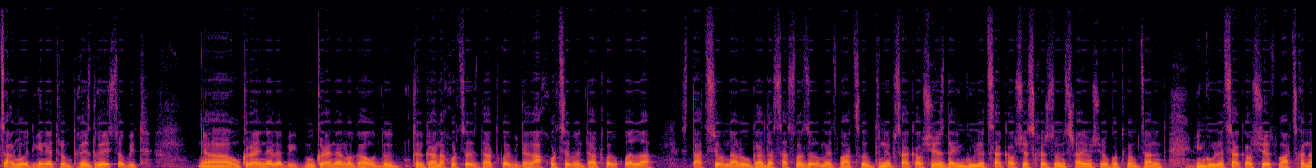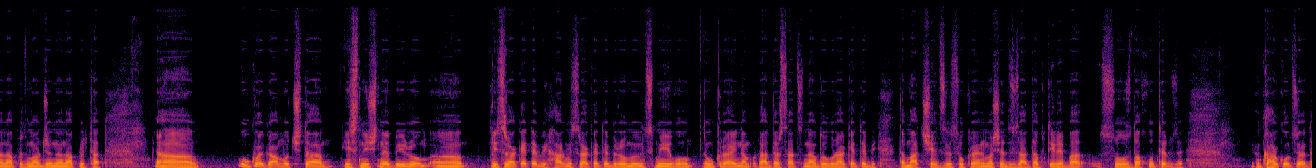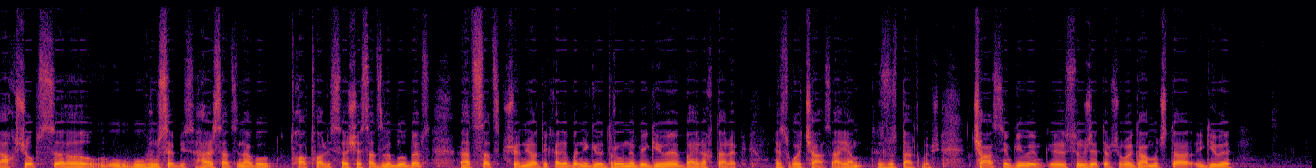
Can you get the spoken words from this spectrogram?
წარმოიდგინეთ, რომ დღესდღეობით აა უკრაინელები, უკრაინელებმა განახორციელეს დარტყმები და ახორცებენ დარტყმები ყველა სტაციონარულ გადასასვლელზე, რომელიც მარცხნივ დნებს აკავშირებს და ინგულეთს აკავშირებს ხერსონის რაიონში, როგორ თქვენ ბძანეთ, ინგულეთს აკავშირებს მარცხენა ნაპირს მარჯვენა ნაპირთან. აა უკვე გამოჩნდა ის ნიშნები, რომ ის რაკეტები, ჰარმის რაკეტები, რომელიც მიიღო უკრაინამ რადარ საწინააღმდეგო რაკეტები და მათ შეძლეს უკრაინამ შეძლეს ადაპტირება სუ-25-ებზე. გარკვეულწილად ახშობს რუსების ჰაერსაწინააღო თვალთვალის შესაძლებლობებს, რაცაც ჩვენივად იყენებენ იგივე დრონები, იგივე ბაირახტარები. ეს უკვე ჩანს აი ამ ზუსტ დარტყმებში. ჩანს იგივე სიუჟეტებში უკვე გამოჩნდა იგივე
